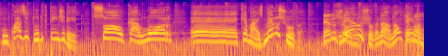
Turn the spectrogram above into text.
com quase tudo que tem direito. Sol, calor, é, que mais? Menos chuva. Menos chuva. Menos chuva. Não, não Que tem bom.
